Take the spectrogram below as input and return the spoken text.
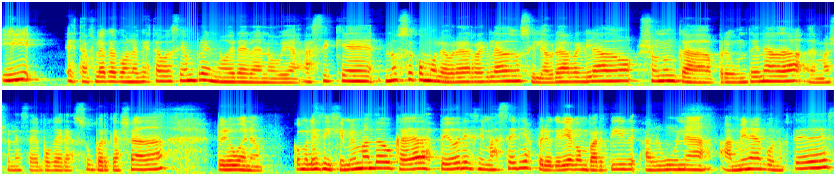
Y esta flaca con la que estaba siempre no era la novia. Así que no sé cómo le habrá arreglado, si le habrá arreglado. Yo nunca pregunté nada, además yo en esa época era súper callada. Pero bueno, como les dije, me he mandado cagadas peores y más serias, pero quería compartir alguna amena con ustedes.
